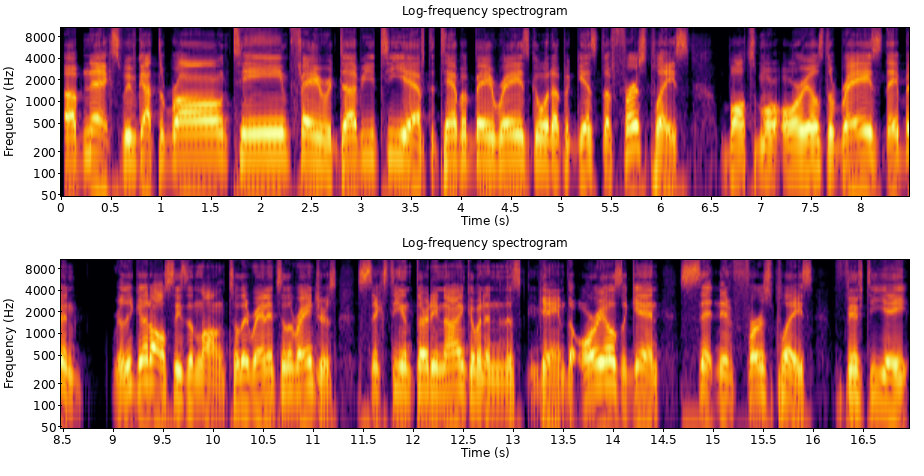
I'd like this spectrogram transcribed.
Up next, we've got the wrong team favorite, WTF. The Tampa Bay Rays going up against the first place Baltimore Orioles. The Rays, they've been really good all season long until they ran into the Rangers. 60 and 39 coming into this game. The Orioles, again, sitting in first place, 58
